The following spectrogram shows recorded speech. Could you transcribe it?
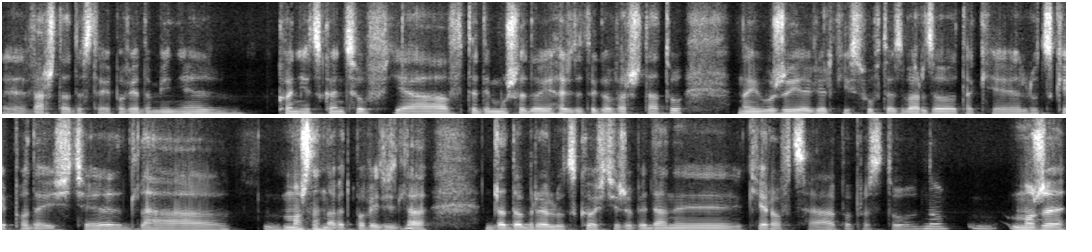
e, warsztat dostaje powiadomienie, koniec końców ja wtedy muszę dojechać do tego warsztatu, no i użyję wielkich słów, to jest bardzo takie ludzkie podejście dla, można nawet powiedzieć, dla, dla dobrej ludzkości, żeby dany kierowca po prostu, no może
